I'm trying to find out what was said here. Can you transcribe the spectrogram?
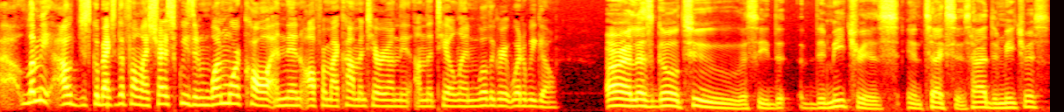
Uh, let me. I'll just go back to the phone I Try to squeeze in one more call and then offer my commentary on the on the tail end. Will the Great, where do we go? All right, let's go to let's see, D- Demetrius in Texas. Hi, Demetrius.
